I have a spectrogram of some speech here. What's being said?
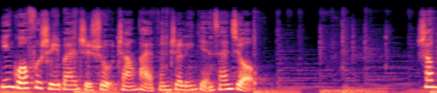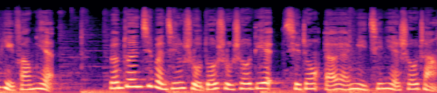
英国富时一百指数涨百分之零点三九。商品方面，伦敦基本金属多数收跌，其中 L M E 期镍收涨。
